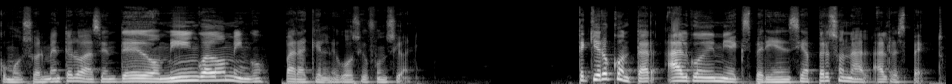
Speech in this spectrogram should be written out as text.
como usualmente lo hacen, de domingo a domingo para que el negocio funcione. Te quiero contar algo de mi experiencia personal al respecto.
